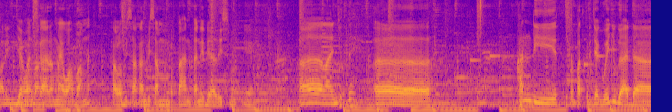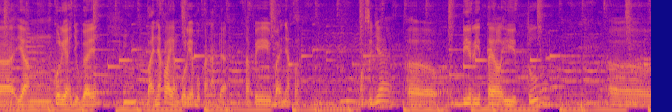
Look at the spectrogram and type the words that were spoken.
Paling zaman sekarang mewah banget. Kalau misalkan bisa mempertahankan idealisme. Iya. Eh, lanjut deh. Eh, kan di tempat kerja gue juga ada yang kuliah juga ya. Hmm. banyak lah yang kuliah bukan ada. Tapi banyak lah. Maksudnya eh, di retail itu eh,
